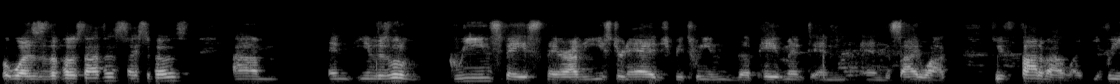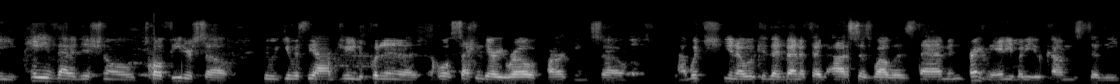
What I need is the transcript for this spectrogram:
what was the post office, I suppose. Um, and you know, there's a little green space there on the eastern edge between the pavement and and the sidewalk. So we've thought about like if we pave that additional 12 feet or so, it would give us the opportunity to put in a, a whole secondary row of parking. So uh, which you know could then benefit us as well as them, and frankly anybody who comes to the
